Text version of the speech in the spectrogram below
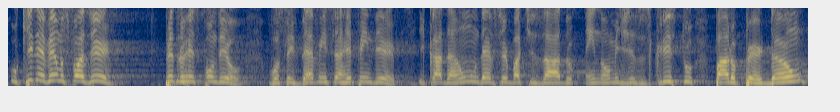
o que devemos fazer? Pedro respondeu: Vocês devem se arrepender, e cada um deve ser batizado em nome de Jesus Cristo para o perdão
